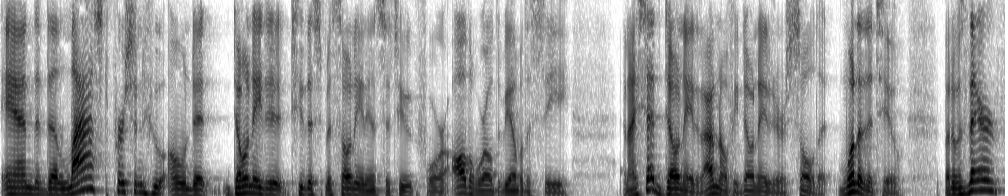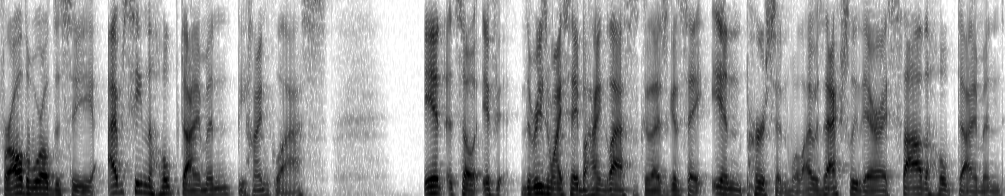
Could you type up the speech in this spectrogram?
and the last person who owned it donated it to the Smithsonian Institute for all the world to be able to see. And I said donated. I don't know if he donated or sold it, one of the two, but it was there for all the world to see. I've seen the Hope Diamond behind glass in so if the reason why I say behind glass is because I was going to say in person. Well, I was actually there. I saw the Hope Diamond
